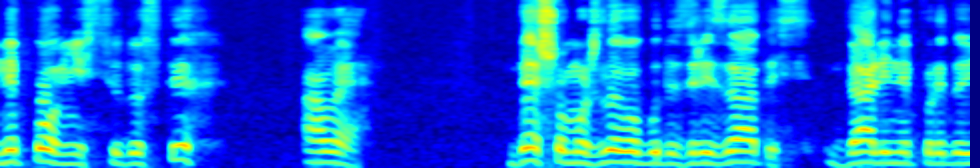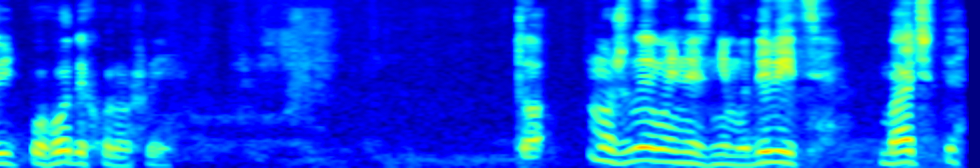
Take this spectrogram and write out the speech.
не повністю достиг, але дещо можливо буде зрізатись, далі не передають погоди хорошої. То можливо і не зніму. Дивіться, бачите?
